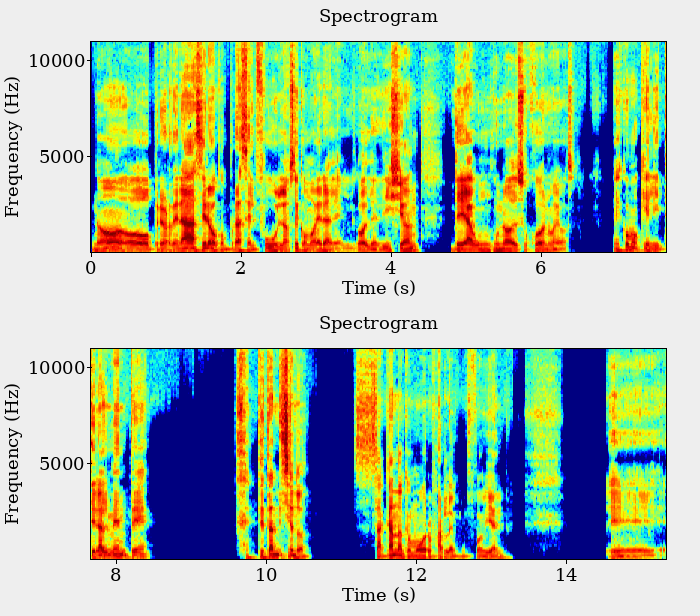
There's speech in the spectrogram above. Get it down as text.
¿no? O preordenás o compras el full, no sé cómo era, el Gold Edition de alguno de sus juegos nuevos. Es como que literalmente te están diciendo, sacando que Modern Warfare fue bien, eh,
